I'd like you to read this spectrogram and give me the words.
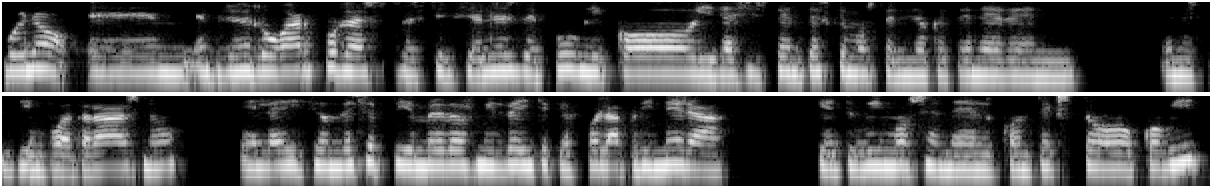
Bueno, en primer lugar, por las restricciones de público y de asistentes que hemos tenido que tener en, este tiempo atrás, ¿no? En la edición de septiembre de 2020, que fue la primera que tuvimos en el contexto COVID,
